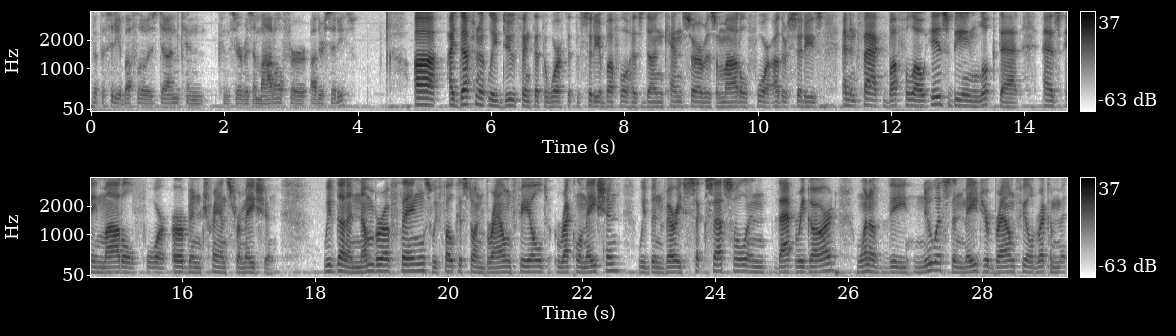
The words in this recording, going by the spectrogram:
that the city of Buffalo has done can can serve as a model for other cities? Uh, I definitely do think that the work that the city of Buffalo has done can serve as a model for other cities. And in fact, Buffalo is being looked at as a model for urban transformation. We've done a number of things. We focused on brownfield reclamation. We've been very successful in that regard. One of the newest and major brownfield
